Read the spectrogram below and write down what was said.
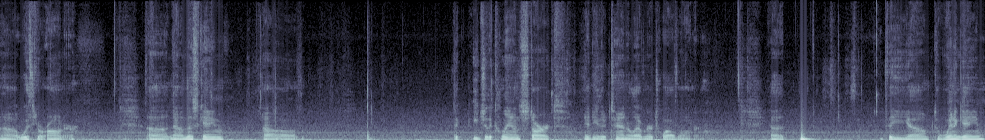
uh, with your honor. Uh, now in this game, uh, the, each of the clans start at either 10, 11, or 12 honor. Uh, the uh, to win a game,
